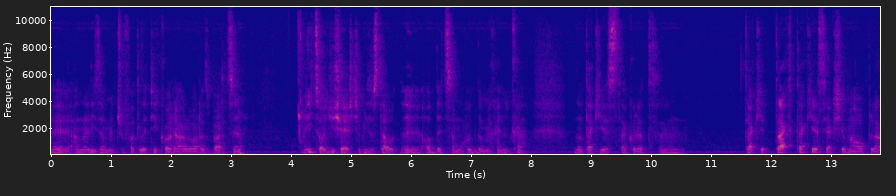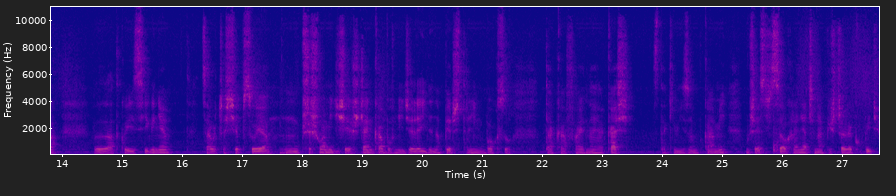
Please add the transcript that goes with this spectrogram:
Yy, Analiza meczów Atletico, Realu oraz Barcy. I co? Dzisiaj jeszcze mi zostało yy, oddać samochód do mechanika. No tak jest akurat. yy, Takie, tak, tak jest jak się ma Opla. W dodatku i Signie. Cały czas się psuje. Mm, Przyszła mi dzisiaj szczęka, bo w niedzielę idę na pierwszy trening boksu. Taka fajna jakaś, takimi ząbkami. Muszę jeszcze ochraniacze na piszczele kupić,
